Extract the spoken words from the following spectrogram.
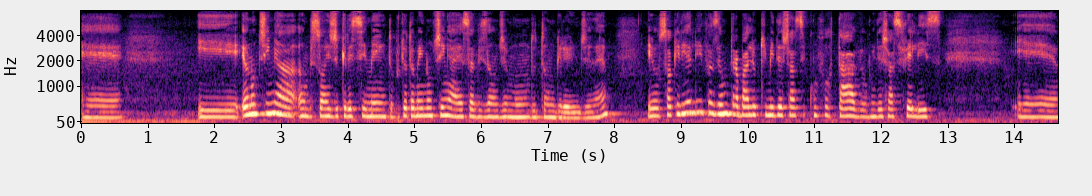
É, e eu não tinha ambições de crescimento, porque eu também não tinha essa visão de mundo tão grande, né? Eu só queria ali fazer um trabalho que me deixasse confortável, me deixasse feliz. É,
